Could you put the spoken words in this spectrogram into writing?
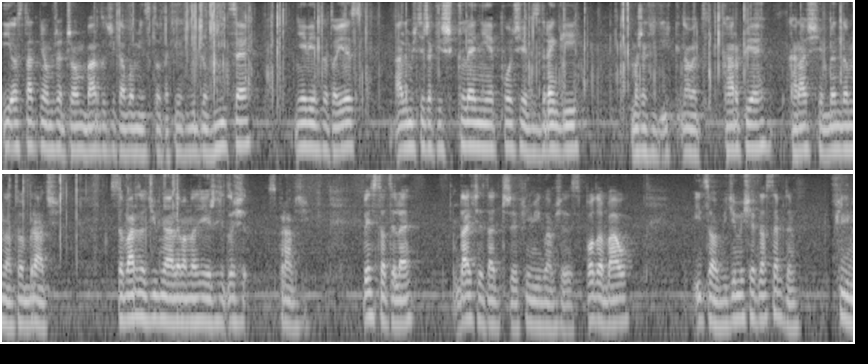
I ostatnią rzeczą, bardzo ciekawą jest to takie dżownice. Nie wiem co to jest, ale myślę, że jakieś klenie, płocie, wzdręgi, może jakieś nawet karpie, karasie będą na to brać. Jest to bardzo dziwne, ale mam nadzieję, że się to się sprawdzi. Więc to tyle. Dajcie znać, czy filmik Wam się spodobał. I co, widzimy się w następnym filmie.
